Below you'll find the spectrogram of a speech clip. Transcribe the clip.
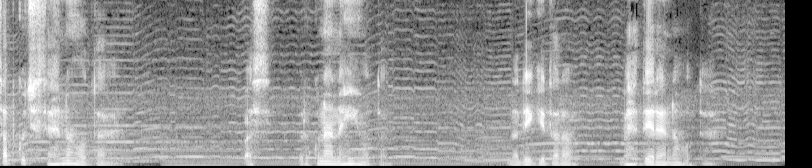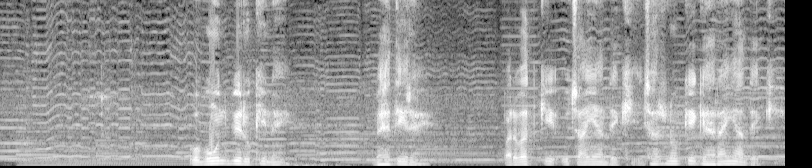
सब कुछ सहना होता है। बस रुकना नहीं होता। नदी की तरह बहते रहना होता है। वो बूंद भी रुकी नहीं, बहती रही। पर्वत की ऊंचाइयाँ देखी, झरनों की गहराइयाँ देखी।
